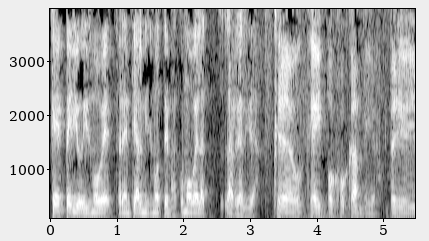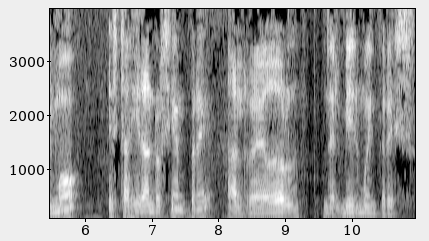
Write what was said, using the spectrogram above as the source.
¿qué periodismo ve frente al mismo tema? ¿Cómo ve la, la realidad? Creo que hay poco cambio. El periodismo está girando siempre alrededor del mismo interés.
